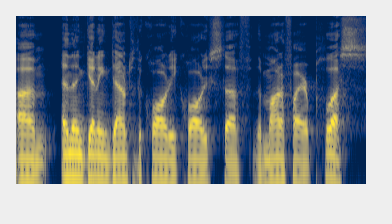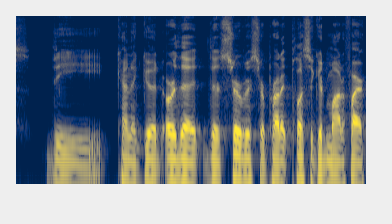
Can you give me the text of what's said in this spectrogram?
Um, and then getting down to the quality, quality stuff, the modifier plus the kind of good or the, the service or product plus a good modifier.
